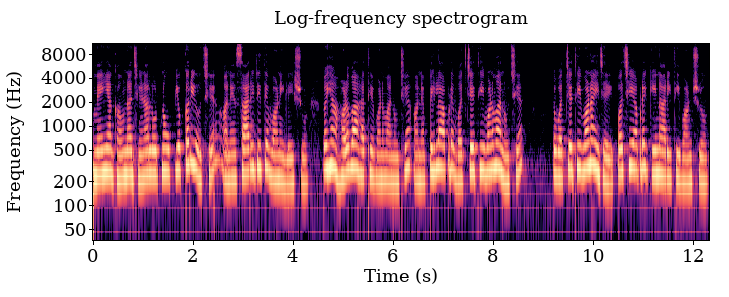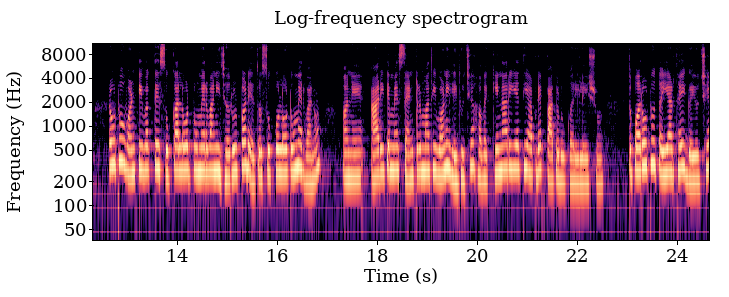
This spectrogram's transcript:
મેં અહીંયા ઘઉંના ઝીણા લોટનો ઉપયોગ કર્યો છે અને સારી રીતે વણી લઈશું. તો અહીંયા હળવા હાથે વણવાનું છે અને પહેલાં આપણે વચ્ચેથી વણવાનું છે. તો વચ્ચેથી વણાઈ જાય, પછી આપણે કિનારીથી વણશું. પરોઠું વણતી વખતે સૂકા લોટ ઉમેરવાની જરૂર પડે તો સૂકો લોટ ઉમેરવાનો. અને આ રીતે મેં સેન્ટરમાંથી વણી લીધું છે, હવે કિનારીએથી આપણે પાતળું કરી લઈશું. તો પરોઠું તૈયાર થઈ ગયું છે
